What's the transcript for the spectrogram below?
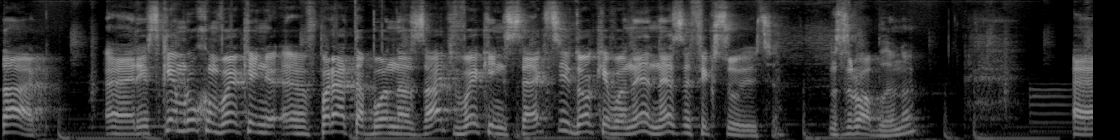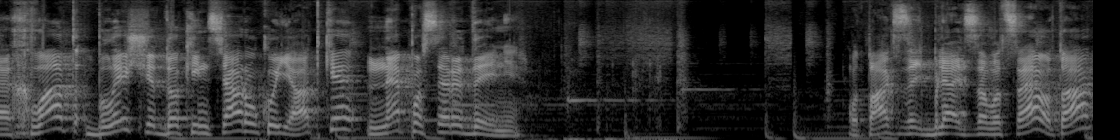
Так. Е, різким рухом викинь е, вперед або назад, викинь секції, доки вони не зафіксуються. Зроблено. Е, хват ближче до кінця рукоятки, не посередині. Отак, блядь, за оце, отак?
